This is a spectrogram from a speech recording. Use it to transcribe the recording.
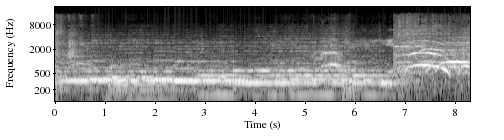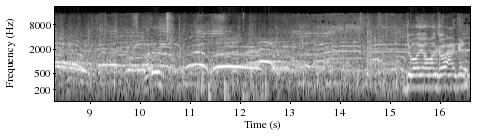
Do all y'all want to go hacking?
